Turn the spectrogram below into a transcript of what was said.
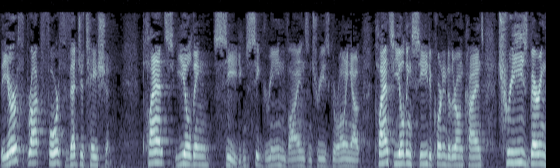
The earth brought forth vegetation, plants yielding seed. You can just see green vines and trees growing out. Plants yielding seed according to their own kinds, trees bearing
